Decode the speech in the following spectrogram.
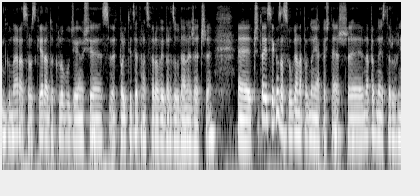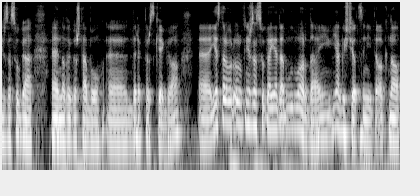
Gunnara Solskiera do klubu dzieją się w polityce transferowej bardzo udane rzeczy. Czy to jest jego zasługa? Na pewno jakaś też. Na pewno jest to również zasługa nowego sztabu dyrektorskiego. E, Jest to również zasługa Jada Woodwarda i jak byście ocenili to okno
